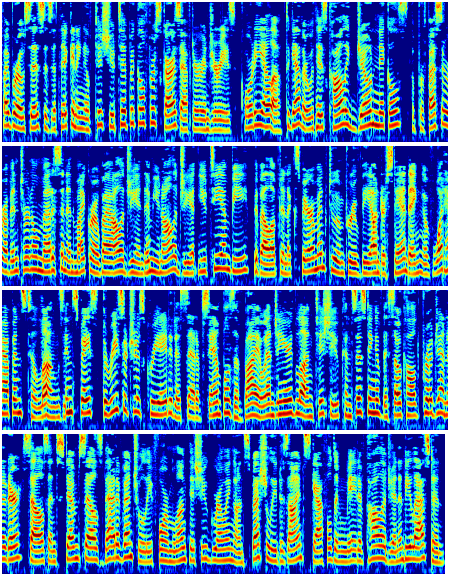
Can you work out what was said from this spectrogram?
Fibrosis is a thickening of tissue typical for scars after injuries. Cortiella, together with his colleague Joan Nichols, a professor of internal medicine and microbiology and immunology at UTMB, developed an experiment to improve the understanding of what happens to lungs in space. The researchers created a set of samples of bioengineered lung tissue consisting of the so-called progenitor cells and stem cells that eventually form lung tissue growing on specially designed scaffolding made of collagen and elastin.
